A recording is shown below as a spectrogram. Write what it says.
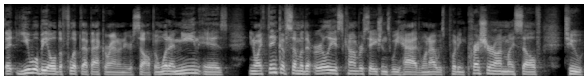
that you will be able to flip that back around on yourself. And what I mean is, you know, I think of some of the earliest conversations we had when I was putting pressure on myself to,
